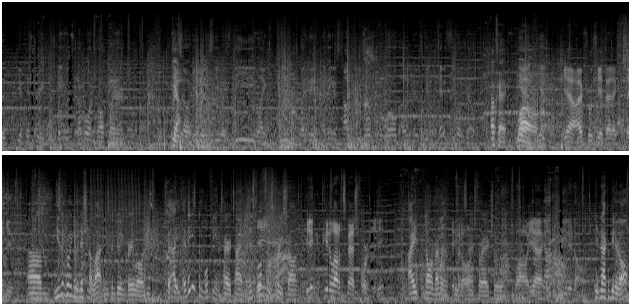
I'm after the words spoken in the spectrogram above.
to give history. Kain was the number one brawl player in Illinois. Yeah. So he was he was the like, the, like I think he was top two wolf in the world. It was him and Steve Joe. Okay. Wow. Yeah. Yeah, I appreciate that actually. Thank you. Um, he's been coming to Ignition a lot, and he's been doing very well. He's, but I, I think he's been Wolf the entire time, and his Wolf He- is pretty strong. He didn't compete a lot at Smash 4, did he? I don't remember If being at in. Smash 4, actually. Wow, yeah. He did yeah. not compete at all. He did not compete at all.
